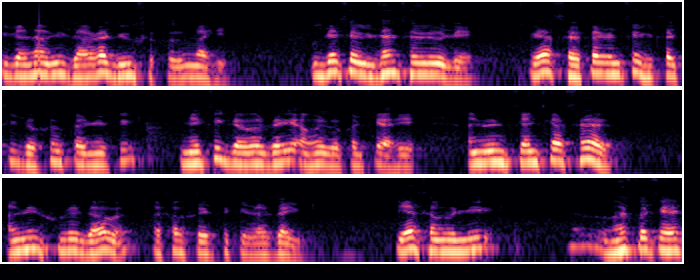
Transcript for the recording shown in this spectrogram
की ज्यांना आम्ही जागा देऊ शकलो नाही. उद्याच्या विधानसभेमध्ये या सहकाऱ्यांच्या हिताची जखम करण्याची नैतिक जबाबदारी आम्हा लोकांची आहे आणि म्हणून त्यांच्यासह आम्ही पुढे जावं असा प्रयत्न केला जाईल. यासंबंधी महत्त्वाच्या ह्या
